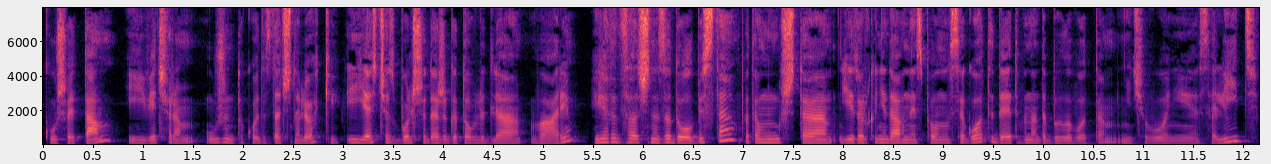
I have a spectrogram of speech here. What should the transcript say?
кушает там, и вечером ужин такой достаточно легкий. И я сейчас больше даже готовлю для Вари. И это достаточно задолбисто, потому что ей только недавно исполнился год, и до этого надо было вот там ничего не солить,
